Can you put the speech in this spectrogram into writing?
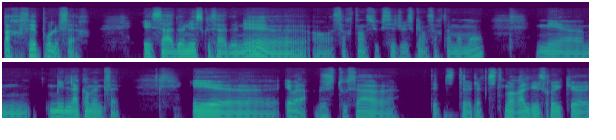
parfait pour le faire. Et ça a donné ce que ça a donné, euh, un certain succès jusqu'à un certain moment, mais, euh, mais il l'a quand même fait. Euh, et, voilà, juste tout ça, euh, petites, la petite morale du truc, euh,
